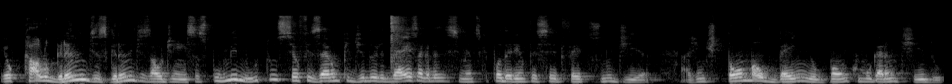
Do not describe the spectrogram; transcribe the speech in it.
Eu calo grandes, grandes audiências por minuto se eu fizer um pedido de 10 agradecimentos que poderiam ter sido feitos no dia. A gente toma o bem e o bom como garantido.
